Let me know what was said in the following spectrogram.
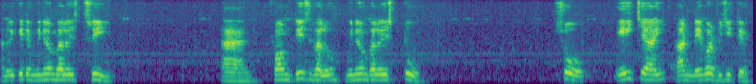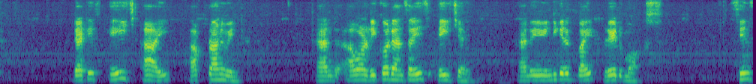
and we get a minimum value is 3 and from this value minimum value is 2 so hi are never visited. That is hi are Pranwind and our record answer is hi and indicated by red marks since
